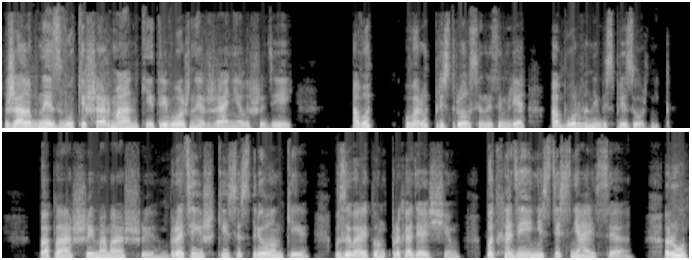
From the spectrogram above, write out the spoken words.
жалобные звуки шарманки и тревожное ржание лошадей. А вот у ворот пристроился на земле оборванный беспризорник. «Папаши, мамаши, братишки, сестренки!» — взывает он к проходящим. «Подходи, не стесняйся! Рубь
